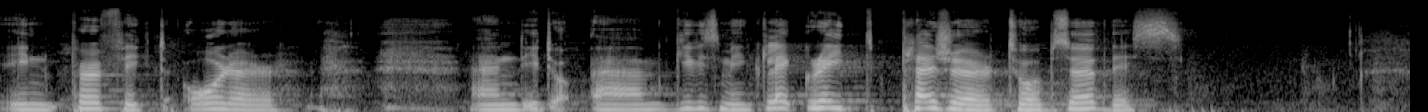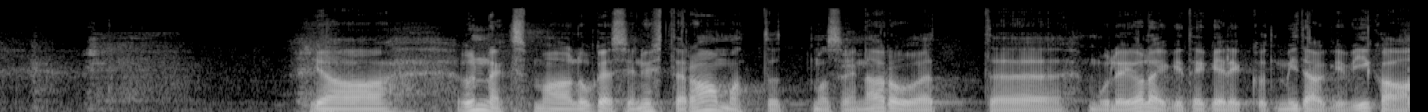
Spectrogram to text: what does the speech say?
in perfect order and it um, gives me great pleasure to observe this. ja õnneks ma lugesin ühte raamatut, ma sain aru, et äh, mul ei olegi tegelikult midagi viga,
